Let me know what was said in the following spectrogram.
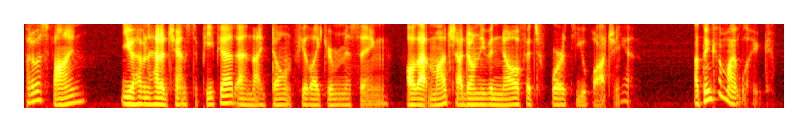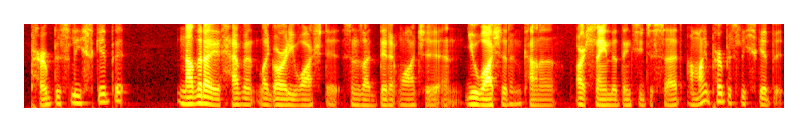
But it was fine you haven't had a chance to peep yet, and I don't feel like you're missing all that much. I don't even know if it's worth you watching it. I think I might like purposely skip it now that I haven't like already watched it since I didn't watch it and you watched it and kind of are saying the things you just said, I might purposely skip it.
